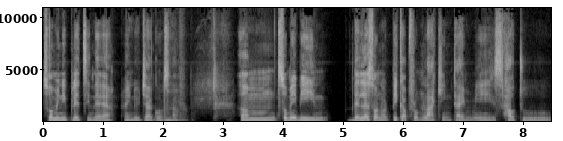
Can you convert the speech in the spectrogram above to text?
so many plates in the air trying to juggle stuff. Um, so maybe the lesson I'd pick up from lacking time is how to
